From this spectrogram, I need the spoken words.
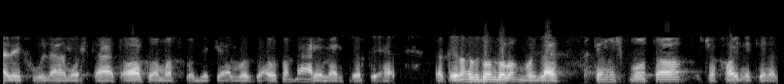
elég hullámos, tehát alkalmazkodni kell hozzá, ott már bármi megtörténhet. Tehát én azt gondolom, hogy lesz kenus kvóta, csak hagyni kéne az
